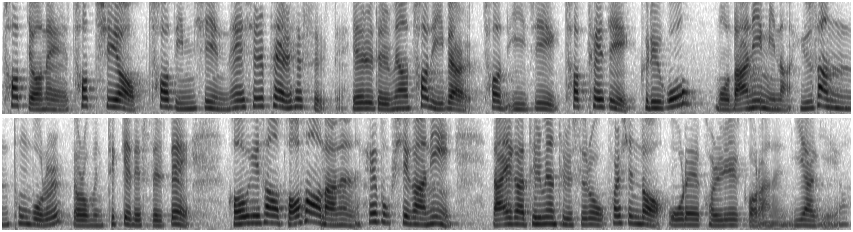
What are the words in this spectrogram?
첫 연애, 첫 취업, 첫 임신에 실패를 했을 때 예를 들면 첫 이별, 첫 이직, 첫 퇴직 그리고 뭐 난임이나 유산 통보를 여러분이 듣게 됐을 때 거기서 벗어나는 회복 시간이 나이가 들면 들수록 훨씬 더 오래 걸릴 거라는 이야기예요.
